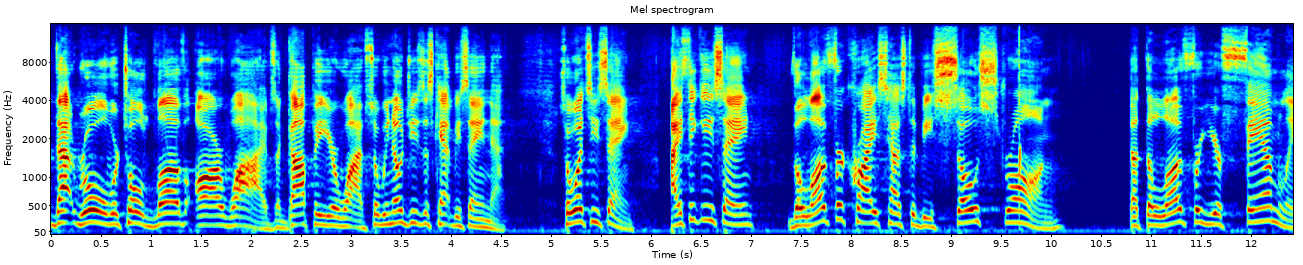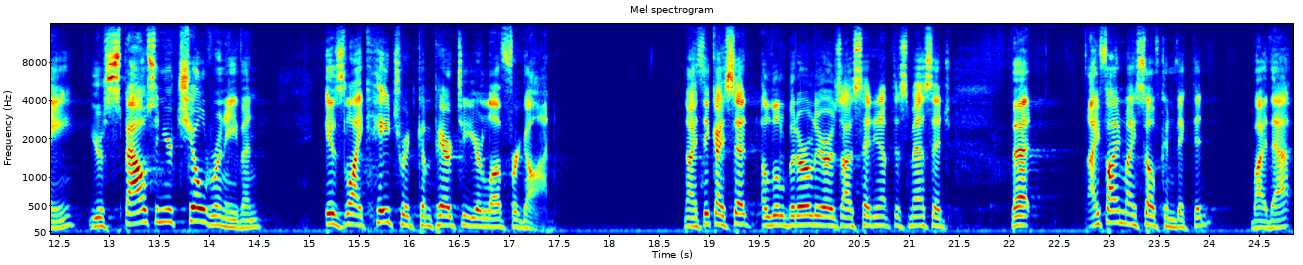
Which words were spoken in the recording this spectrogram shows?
that role. We're told, love our wives, agape your wives. So we know Jesus can't be saying that. So what's he saying? I think he's saying the love for Christ has to be so strong that the love for your family, your spouse, and your children, even, is like hatred compared to your love for God. Now, I think I said a little bit earlier as I was setting up this message that I find myself convicted by that.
